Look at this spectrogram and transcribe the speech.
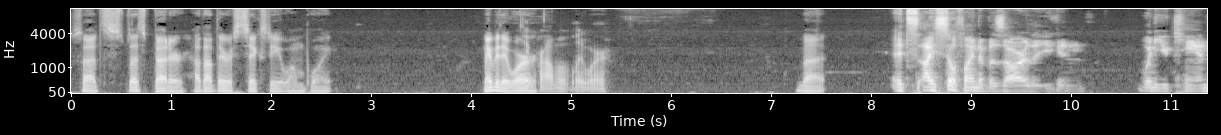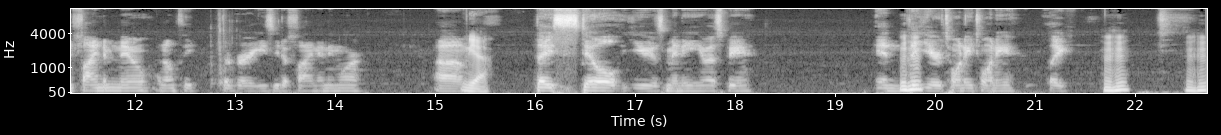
So that's that's better. I thought they were sixty at one point. Maybe they were. They probably were. but It's I still find it bizarre that you can when you can find them new. I don't think they're very easy to find anymore. Um, Yeah. they still use mini USB in the Mhm. year 2020. Like Mm-hmm. Mm-hmm.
